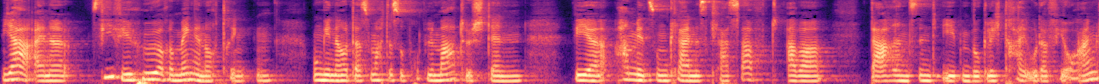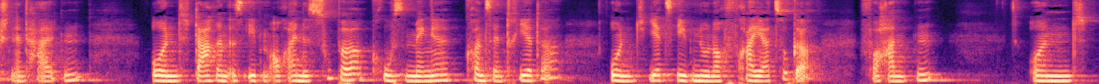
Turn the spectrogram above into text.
ja eine viel, viel höhere Menge noch trinken. Und genau das macht es so problematisch, denn wir haben jetzt so ein kleines Glas Saft, aber darin sind eben wirklich drei oder vier Orangen enthalten. Und darin ist eben auch eine super große Menge konzentrierter und jetzt eben nur noch freier Zucker vorhanden. Und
